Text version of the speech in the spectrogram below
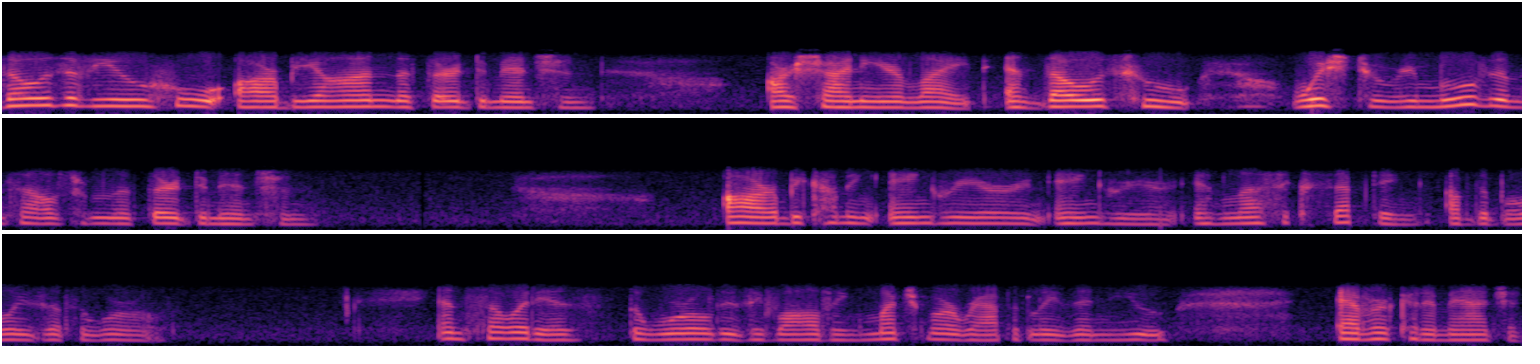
those of you who are beyond the third dimension are shining your light, and those who wish to remove themselves from the third dimension are becoming angrier and angrier and less accepting of the bullies of the world. And so it is, the world is evolving much more rapidly than you ever could imagine.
